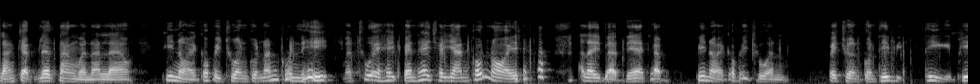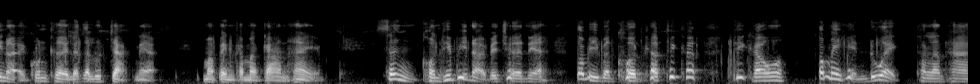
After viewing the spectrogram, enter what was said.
หลังจากเลือกตั้งวันนั้นแล้ว พี่หน่อยก็ไปชวนคนนั้นคนนี้มาช่วยให้เป็นให้ชยันเขาหน่อยอะไรแบบเนี้ยครับ พี่หน่อยก็ไปชวนไปชวนคนที่ที่พี่หน่อยคุ้นเคยแล้วก็รู้จักเนี่ยมาเป็นกรรมการให้ ซึ่งคนที่พี่หน่อยไปเชิญเนี่ยก็มีบางคนครับที่เขาที่เขาก็ไม่เห็นด้วยทนละทาง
